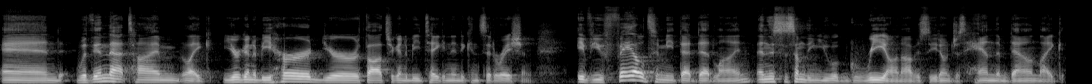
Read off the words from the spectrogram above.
And within that time, like you're going to be heard, your thoughts are going to be taken into consideration. If you fail to meet that deadline, and this is something you agree on, obviously, you don't just hand them down like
